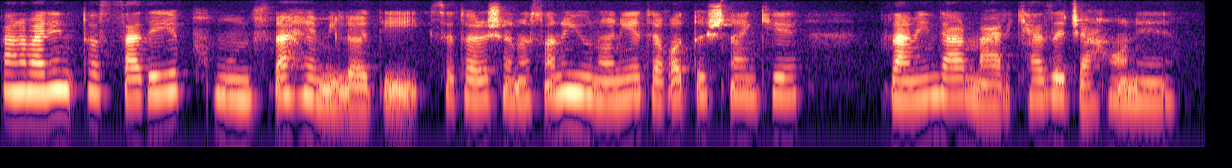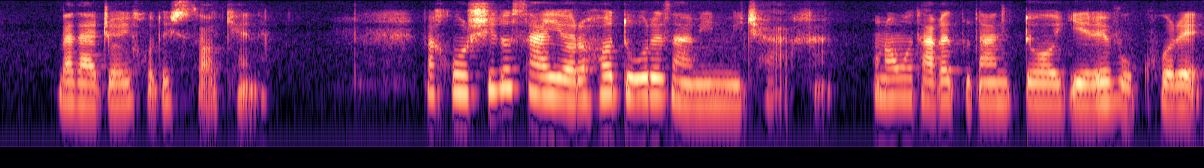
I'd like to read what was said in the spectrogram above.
بنابراین تا سده 15 میلادی ستاره شناسان یونانی اعتقاد داشتند که زمین در مرکز جهانه و در جای خودش ساکنه و خورشید و سیاره ها دور زمین میچرخند اونا معتقد بودند دایره و کره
